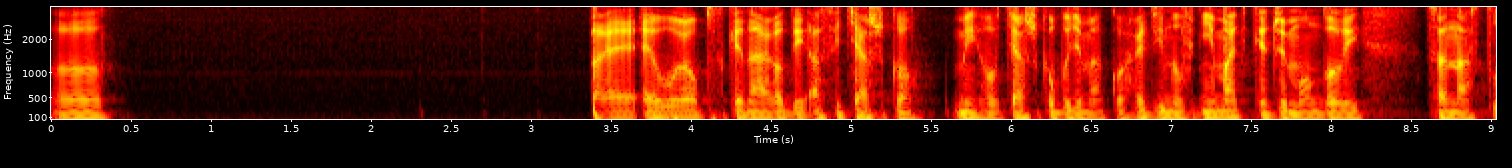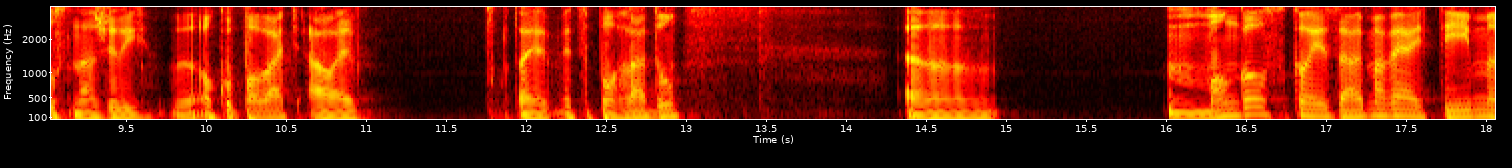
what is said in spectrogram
E, pre európske národy asi ťažko. My ho ťažko budeme ako hrdinu vnímať, keďže Mongoli sa nás tu snažili e, okupovať, ale to je vec pohľadu. Uh, Mongolsko je zaujímavé aj tým, e,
